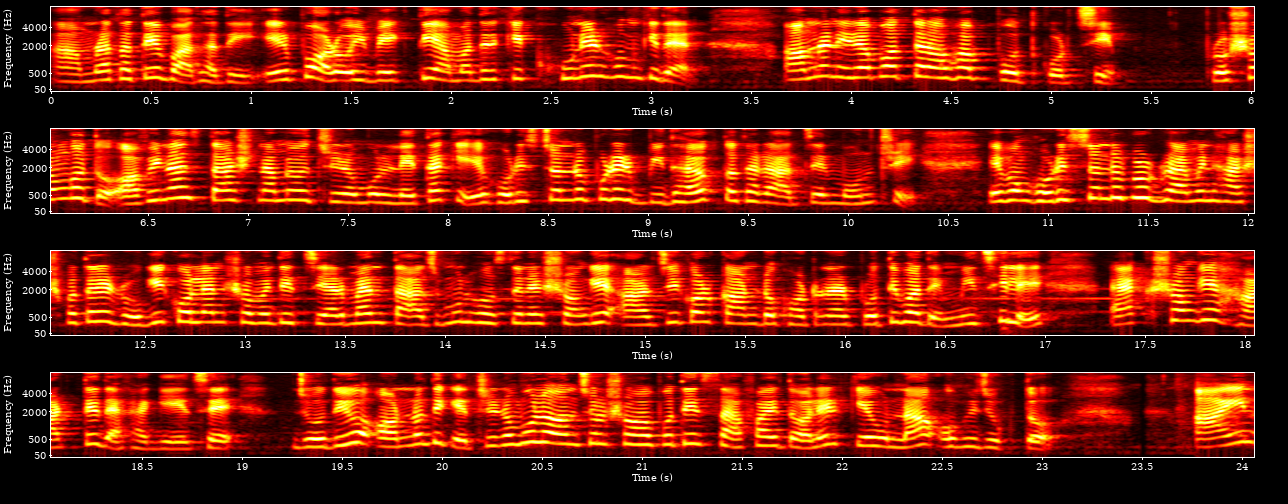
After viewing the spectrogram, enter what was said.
আমরা তাতে বাধা দিই। এরপর ওই ব্যক্তি আমাদেরকে খুনের হুমকি দেন। আমরা নিরাপত্তার অভাব বোধ করছি। প্রসঙ্গত, অবিনাশ দাস নামেও তৃণমূল নেতাকে হরিশ্চন্দ্রপুরের বিধায়ক তথা রাজ্যের মন্ত্রী এবং হরিশ্চন্দ্রপুর গ্রামীণ হাসপাতালের রোগী কল্যাণ সমিতির চেয়ারম্যান তাজমুল হোসেনের সঙ্গে আরজিকর কাণ্ড ঘটনার প্রতিবাদে মিছিলে একসঙ্গে হাঁটতে দেখা গিয়েছে। যদিও অন্যদিকে তৃণমূল অঞ্চল সভাপতি সাফাই দলের কেউ না অভিযুক্ত। আইন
